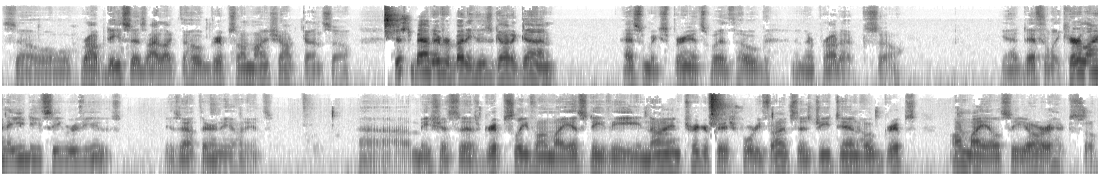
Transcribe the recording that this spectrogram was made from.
So Rob D says, I like the Hogue grips on my shotgun. So just about everybody who's got a gun has some experience with Hogue and their products. So. Yeah, definitely. Carolina EDC Reviews is out there in the audience. Uh, Misha says grip sleeve on my SDVE 9. Triggerfish 45 says G10 Hogue grips on my LCRX. So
